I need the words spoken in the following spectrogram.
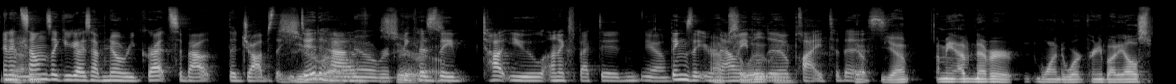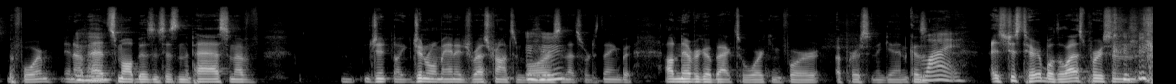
And Yeah. it sounds like you guys have no regrets about the jobs that you did have No because they taught you unexpected Yeah. things that you're now able to apply to this. yep I mean, I've never wanted to work for anybody else before, and I've had mm-hmm. small businesses in the past, and I've gen- like general managed restaurants and bars mm-hmm. and that sort of thing. But I'll never go back to working for a person again because Why? It's just terrible. The last person, It's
